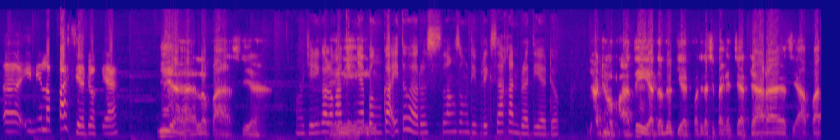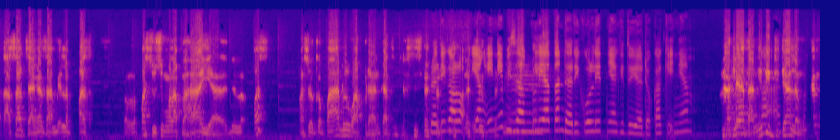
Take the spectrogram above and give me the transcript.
eh, ini lepas ya dok ya? Iya, lepas ya. Oh, jadi kalau Ini- kakinya ini- bengkak itu harus langsung diperiksakan berarti ya, Dok? Ya diobati ya tentu dia kasih pengencer darah siapa tak asal jangan sampai lepas. Kalau lepas justru malah bahaya. Ini lepas masuk ke paru wah berangkat. Berarti kalau yang ini bisa kelihatan dari kulitnya gitu ya, Dok? Kakinya nggak kelihatan ini di dalam kan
